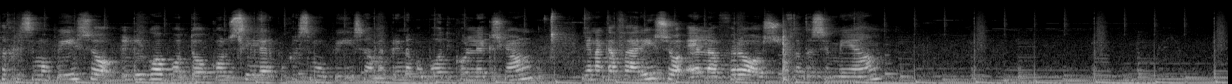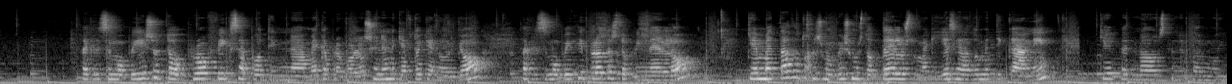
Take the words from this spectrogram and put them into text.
θα χρησιμοποιήσω λίγο από το concealer που χρησιμοποιήσαμε πριν από Body Collection για να καθαρίσω ελαφρώς αυτά τα σημεία. Θα χρησιμοποιήσω το Pro Fix από την Makeup Revolution, είναι και αυτό καινούριο. Θα χρησιμοποιηθεί πρώτα στο πινέλο και μετά θα το χρησιμοποιήσουμε στο τέλος του μακιγιάζ για να δούμε τι κάνει. Και περνάω στην εφαρμογή.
